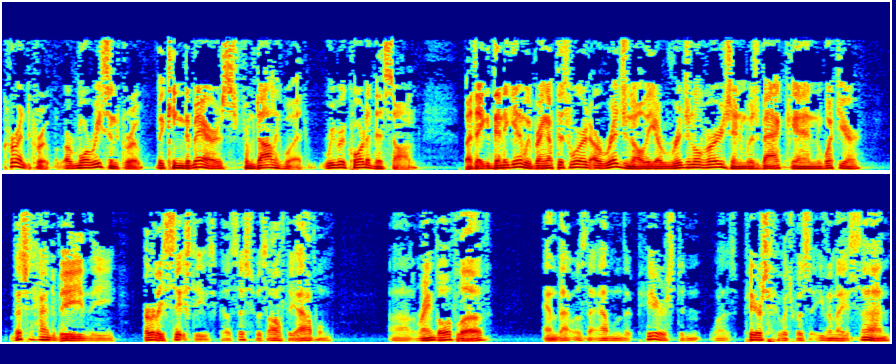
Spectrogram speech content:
current group, or more recent group, the Kingdom Heirs from Dollywood. re-recorded this song. But they, then again, we bring up this word original. The original version was back in what year? This had to be the early 60s because this was off the album uh, Rainbow of Love, and that was the album that Pierce didn't was Pierce, which was Eva Mae's son,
